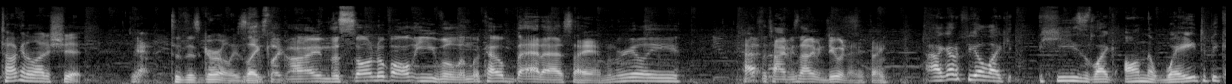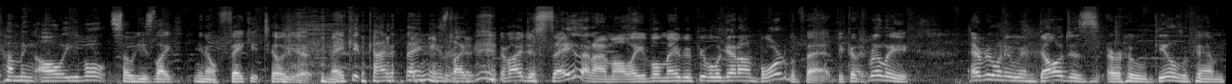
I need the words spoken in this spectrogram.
talking a lot of shit Yeah. to this girl. He's like, It's like I'm the son of all evil, and look how badass I am. And really, half the time he's not even doing anything. I gotta feel like he's like on the way to becoming all evil, so he's like, you know, fake it till you make it kind of thing. He's like, if I just say that I'm all evil, maybe people will get on board with that. Because really, everyone who indulges or who deals with him,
